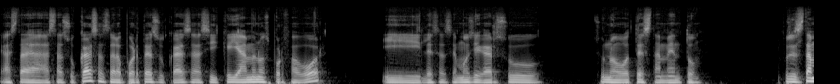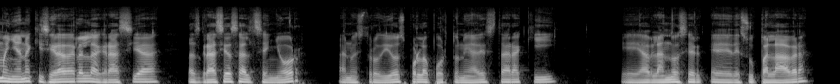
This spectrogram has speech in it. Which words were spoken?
hasta, hasta su casa, hasta la puerta de su casa. Así que llámenos por favor y les hacemos llegar su, su Nuevo Testamento. Pues esta mañana quisiera darle la gracia las gracias al Señor, a nuestro Dios, por la oportunidad de estar aquí eh, hablando eh, de su palabra,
